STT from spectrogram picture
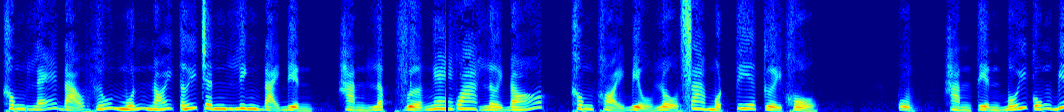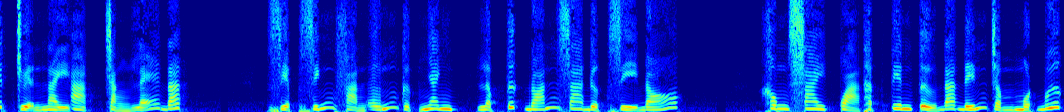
không lẽ đạo hữu muốn nói tới chân linh đại điển? Hàn lập vừa nghe qua lời đó, không khỏi biểu lộ ra một tia cười khổ. Ủa, hàn tiền bối cũng biết chuyện này à, chẳng lẽ đã... Diệp dính phản ứng cực nhanh, lập tức đoán ra được gì đó. Không sai, quả thật tiên tử đã đến chậm một bước,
